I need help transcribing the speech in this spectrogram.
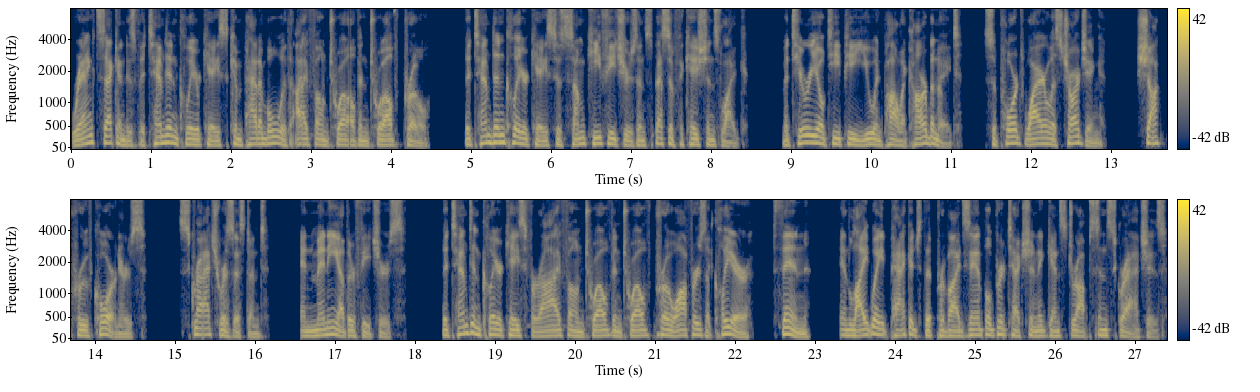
Ranked second is the Temdan Clear case compatible with iPhone 12 and 12 Pro. The Temdan Clear case has some key features and specifications like material TPU and polycarbonate, support wireless charging, shock-proof corners, scratch-resistant, and many other features. The Temdan Clear case for iPhone 12 and 12 Pro offers a clear, thin, and lightweight package that provides ample protection against drops and scratches.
